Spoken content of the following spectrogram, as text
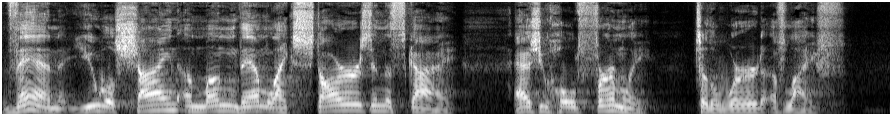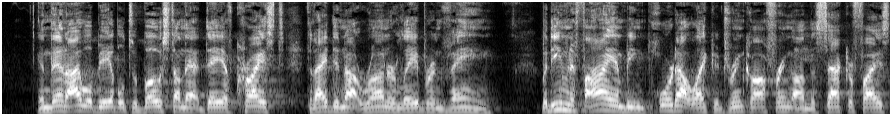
Then you will shine among them like stars in the sky as you hold firmly to the word of life. And then I will be able to boast on that day of Christ that I did not run or labor in vain. But even if I am being poured out like a drink offering on the sacrifice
